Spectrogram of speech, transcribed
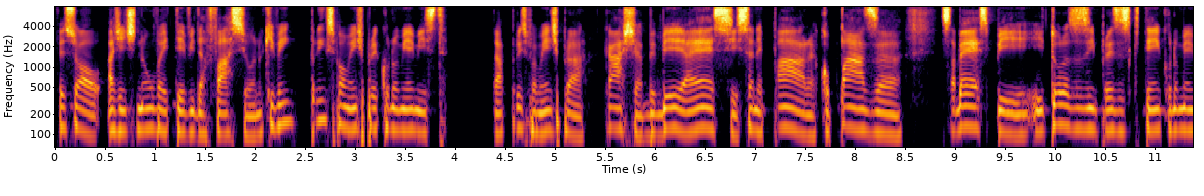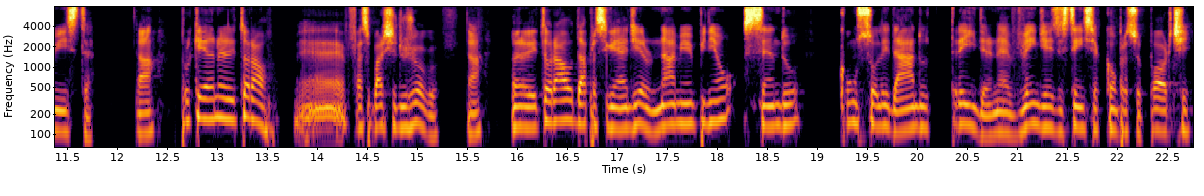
pessoal, a gente não vai ter vida fácil ano que vem, principalmente para economia mista. Tá? Principalmente para Caixa, BB, AS, Sanepar, Copasa, Sabesp e todas as empresas que têm economia mista. Tá? Porque ano eleitoral, é, faz parte do jogo. Tá? Ano eleitoral dá para se ganhar dinheiro, na minha opinião, sendo consolidado trader, né? Vende resistência, compra suporte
